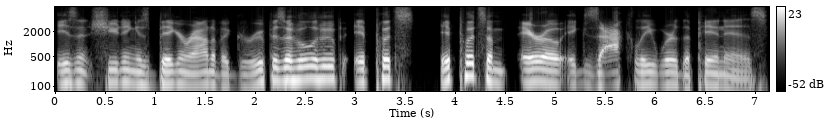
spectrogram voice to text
isn't shooting as big around of a group as a hula hoop. It puts it puts an arrow exactly where the pin is.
